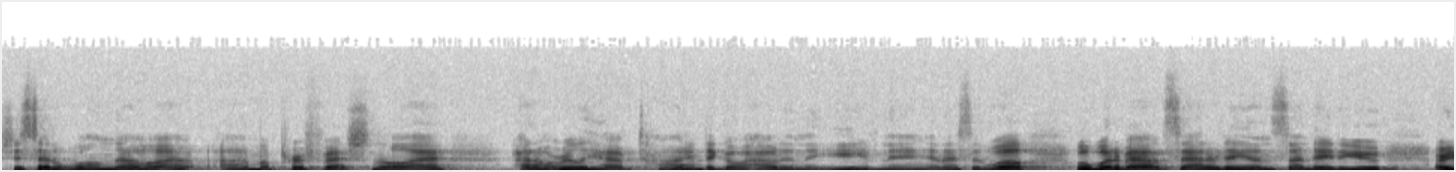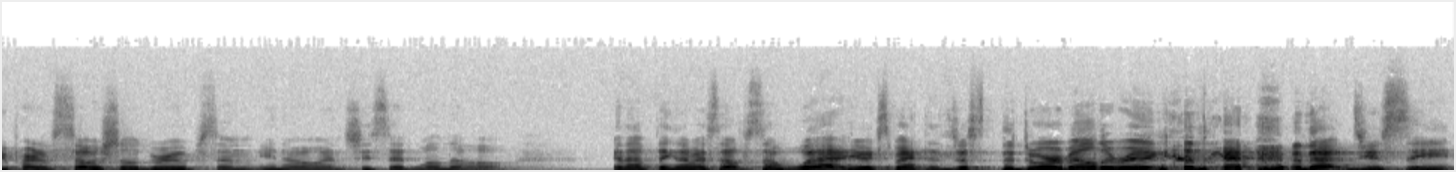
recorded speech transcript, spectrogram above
She said, well, no, I, I'm a professional. I, I don't really have time to go out in the evening. And I said, well, well, what about Saturday and Sunday? Do you, are you part of social groups? And, you know, and she said, well, no. And I'm thinking to myself, so what? You expected just the doorbell to ring? and, that, and that, do you see?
